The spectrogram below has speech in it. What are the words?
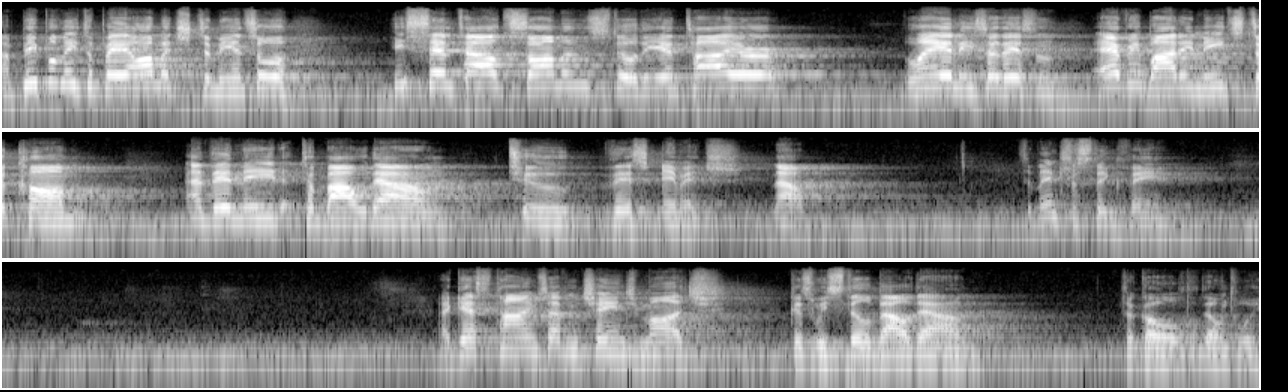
And people need to pay homage to me. And so he sent out summons to the entire land. He said, Listen, everybody needs to come and they need to bow down to this image. Now, it's an interesting thing. I guess times haven't changed much because we still bow down to gold, don't we?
